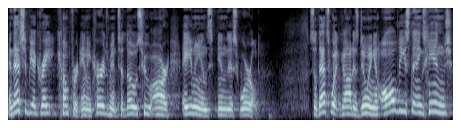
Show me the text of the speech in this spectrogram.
And that should be a great comfort and encouragement to those who are aliens in this world. So that's what God is doing. And all these things hinge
